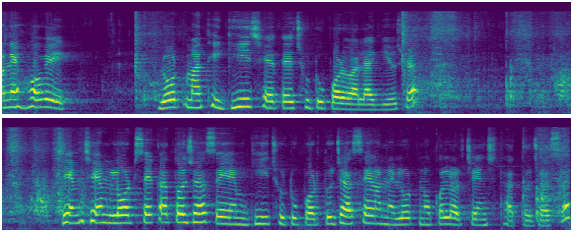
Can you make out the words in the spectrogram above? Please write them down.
અને હવે લોટમાંથી ઘી છે તે છૂટું પડવા લાગ્યું છે. જેમ જેમ લોટ શેકાતો જશે, એમ ઘી છૂટું પડતું જશે અને લોટનો કલર ચેન્જ થતો જશે.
